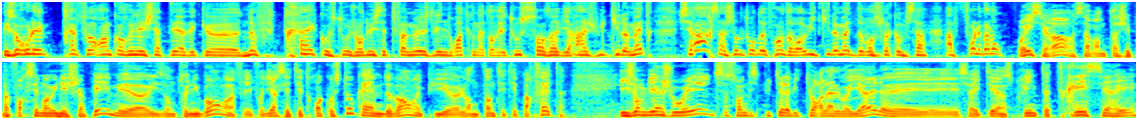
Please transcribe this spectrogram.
Ils ont roulé très fort, encore une échappée avec euh, neuf très costauds aujourd'hui, cette fameuse ligne droite qu'on attendait tous sans un virage, 8 km. C'est rare ça sur le Tour de France d'avoir 8 km devant soi comme ça, à fond les ballons. Oui, c'est rare, ça avantageait pas forcément une échappée, mais euh, ils ont tenu bon. Enfin, il faut dire que c'était trois costauds quand même devant, et puis euh, l'entente était parfaite. Ils ont bien joué, ils se sont disputés la victoire à la loyale, et ça a été un sprint très serré,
